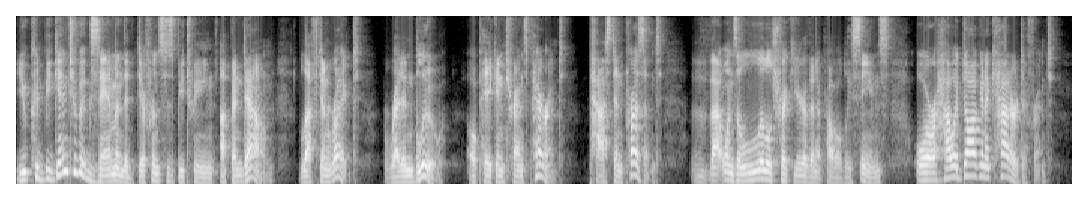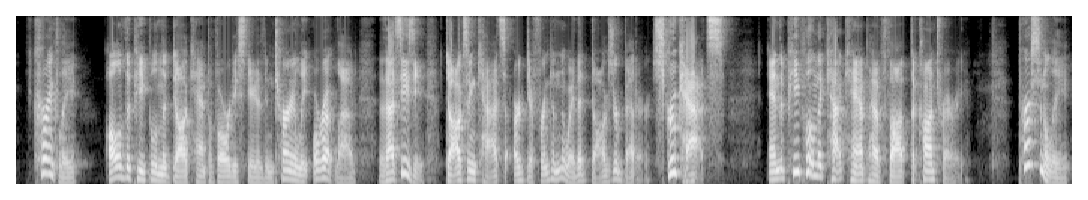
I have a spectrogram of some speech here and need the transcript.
You could begin to examine the differences between up and down, left and right, red and blue, opaque and transparent, past and present. That one's a little trickier than it probably seems. Or how a dog and a cat are different. Currently, all of the people in the dog camp have already stated internally or out loud that's easy. Dogs and cats are different in the way that dogs are better. Screw cats! And the people in the cat camp have thought the contrary. Personally,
